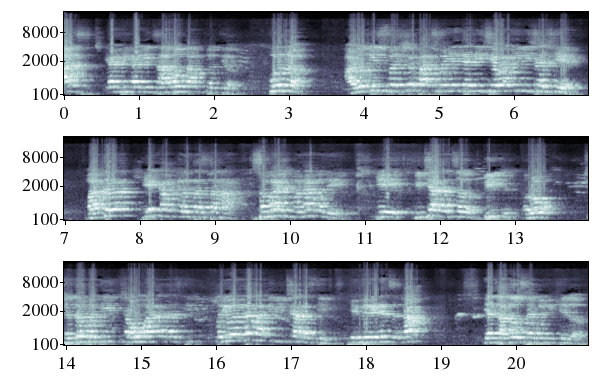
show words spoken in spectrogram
आज या ठिकाणी जाधव दाम्पत्य पूर्ण अडोतीस वर्ष पाच महिने त्यांनी सेवा केली शासकीय. मात्र हे काम करत असताना समाज मनामध्ये हे विचाराचं बीज रोप छत्रपती शाहू महाराज असतील परिवर्तनवादी विचार असतील हे पेरण्याचं काम या जाधव साहेबांनी केलं.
